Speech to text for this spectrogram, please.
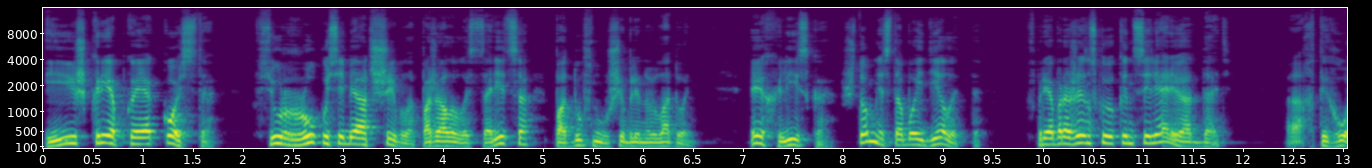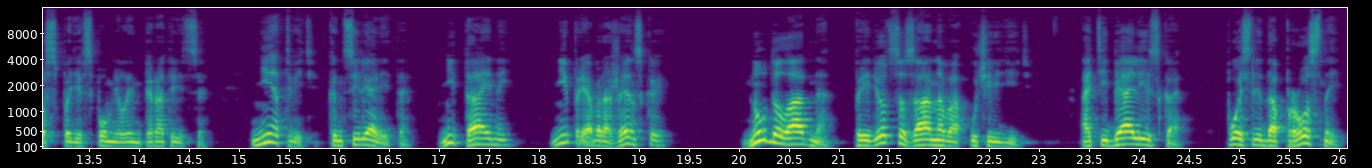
«Ишь, крепкая кость-то! Всю руку себе отшибла», – пожаловалась царица, подув на ушибленную ладонь. «Эх, Лиска, что мне с тобой делать-то? В Преображенскую канцелярию отдать?» «Ах ты, Господи!» – вспомнила императрица. «Нет ведь канцелярии-то ни тайной, ни Преображенской. Ну да ладно, придется заново учредить. А тебя, Лиска, после допросной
